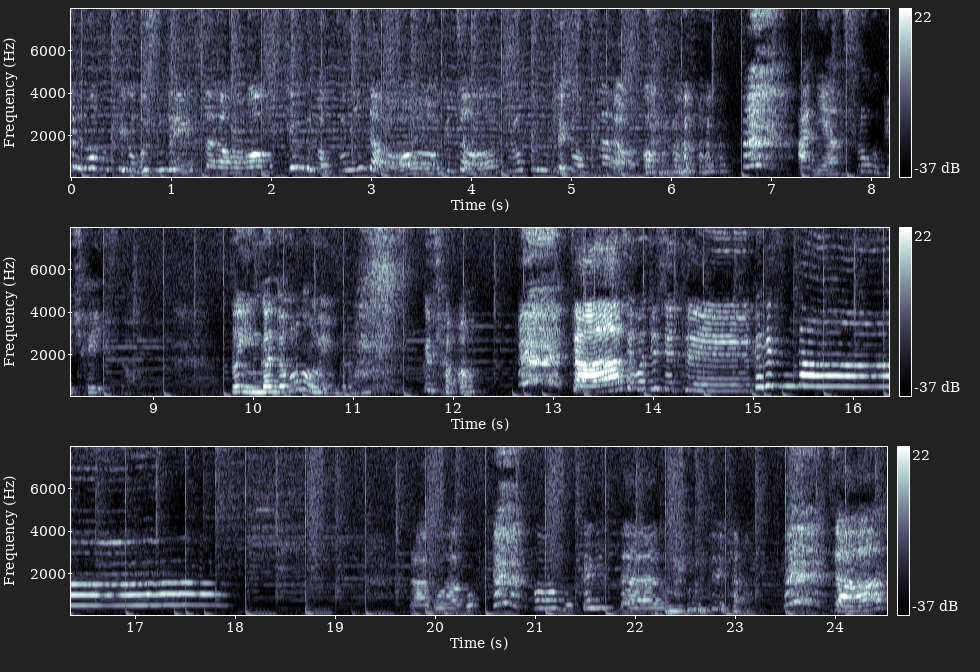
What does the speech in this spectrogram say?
슬로우 베이비가 무슨 죄 있어요? 힘든 것 뿐이죠. 그쵸? 슬로우 베이비 죄가 없어요. 아니야, 슬로우 베이비 죄 있어. 너 인간적으로 너무 힘들어. 그쵸? 자, 세 번째 세트 가겠습니다. 라고 하고, 아, 못 가겠다. 너무 힘들다. 자,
